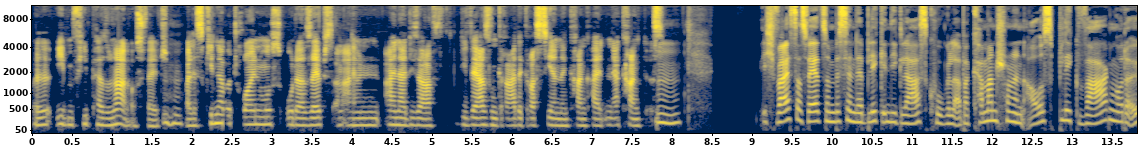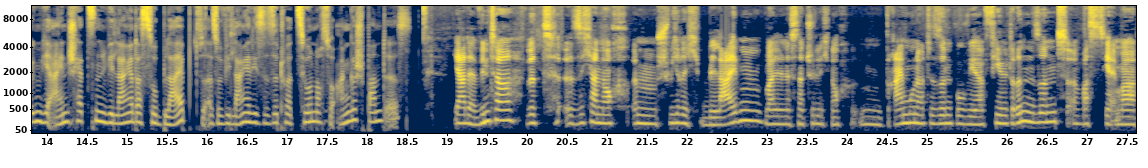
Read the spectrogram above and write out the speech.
weil eben viel Personal ausfällt, mhm. weil es Kinder betreuen muss oder selbst an einem, einer dieser diversen gerade grassierenden Krankheiten erkrankt ist. Mhm. Ich weiß, das wäre jetzt so ein bisschen der Blick in die Glaskugel, aber kann man schon einen Ausblick wagen oder irgendwie einschätzen, wie lange das so bleibt? Also wie lange diese Situation noch so angespannt ist? Ja, der Winter wird äh, sicher noch ähm, schwierig bleiben, weil es natürlich noch ähm, drei Monate sind, wo wir viel drin sind, äh, was ja immer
